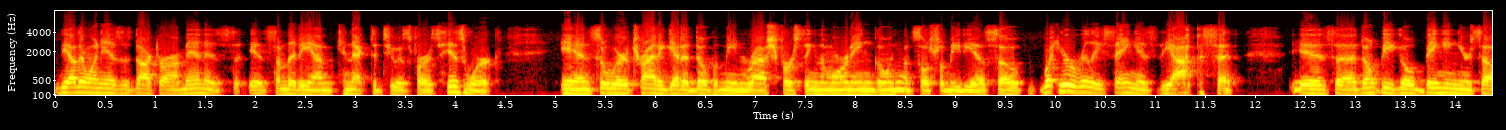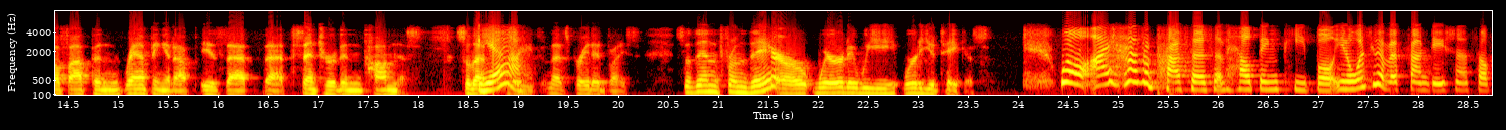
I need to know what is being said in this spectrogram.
the other one is, is Dr. Amen is is somebody I'm connected to as far as his work, and so we're trying to get a dopamine rush first thing in the morning, going on social media. So what you're really saying is the opposite. is uh, don't be go binging yourself up and ramping it up. Is that that centered in calmness? So that's yeah. great. That's great advice. So then from there, where do we where do you take us? Well, I have a process of helping people. You know, once you have a foundation of self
